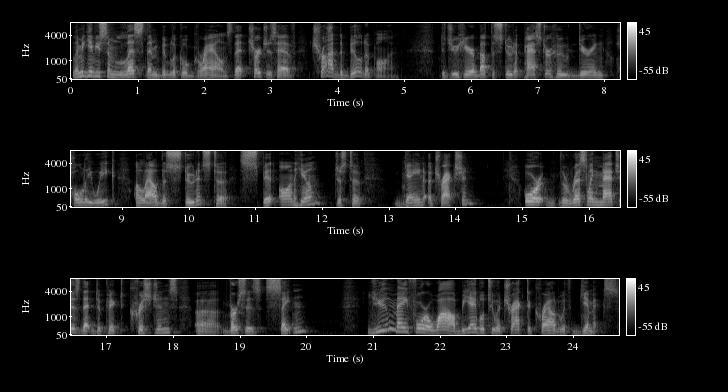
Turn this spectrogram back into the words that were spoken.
Let me give you some less than biblical grounds that churches have tried to build upon. Did you hear about the student pastor who, during Holy Week, allowed the students to spit on him just to gain attraction? Or the wrestling matches that depict Christians uh, versus Satan? You may for a while be able to attract a crowd with gimmicks,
